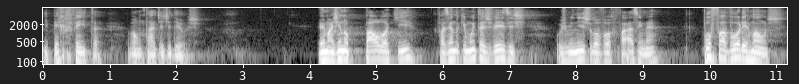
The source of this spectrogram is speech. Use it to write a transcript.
e perfeita vontade de Deus. Eu imagino Paulo aqui fazendo o que muitas vezes os ministros de louvor fazem, né? Por favor, irmãos,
